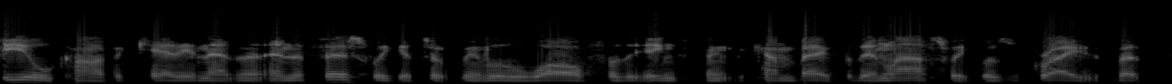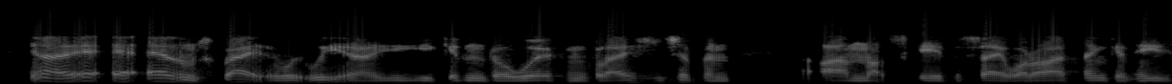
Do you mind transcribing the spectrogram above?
feel kind of a caddy and that. And the first week it took me a little while for the instinct to come back, but then last week was great. But you know, Adam's great. We, we, you know, you get into a working relationship, and I'm not scared to say what I think, and he's,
